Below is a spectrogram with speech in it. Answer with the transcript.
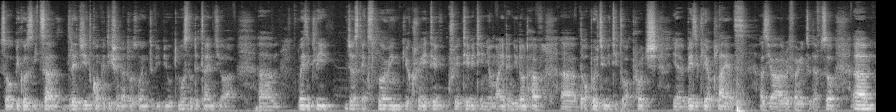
So because it's a legit competition that was going to be built, most of the times you are um, basically just exploring your creative creativity in your mind and you don't have uh, the opportunity to approach yeah, basically your clients as you are referring to them. So um,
